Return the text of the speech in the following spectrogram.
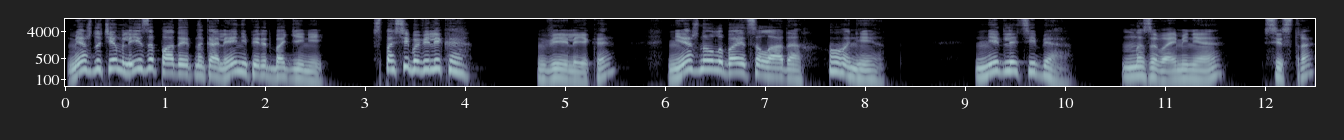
Между тем Лиза падает на колени перед богиней. «Спасибо, Великая!» «Великая?» Нежно улыбается Лада. «О, нет, не для тебя. Называй меня сестра».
